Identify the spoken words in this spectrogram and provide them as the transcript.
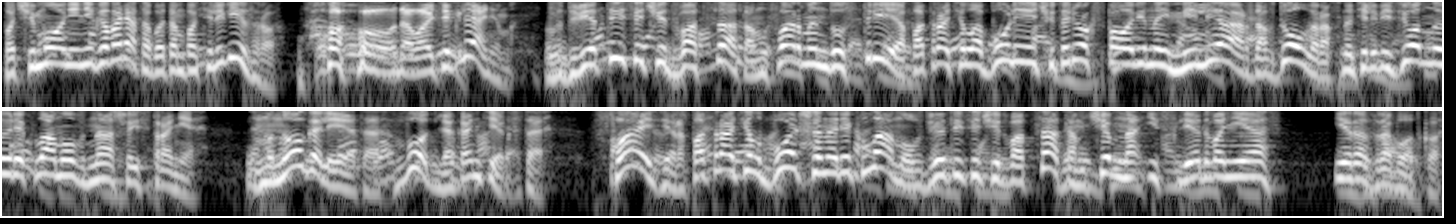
Почему они не говорят об этом по телевизору? Хо-хо, давайте глянем. В 2020-м фарм-индустрия потратила более 4,5 миллиардов долларов на телевизионную рекламу в нашей стране. Много ли это? Вот для контекста. Pfizer потратил больше на рекламу в 2020-м, чем на исследования и разработку.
